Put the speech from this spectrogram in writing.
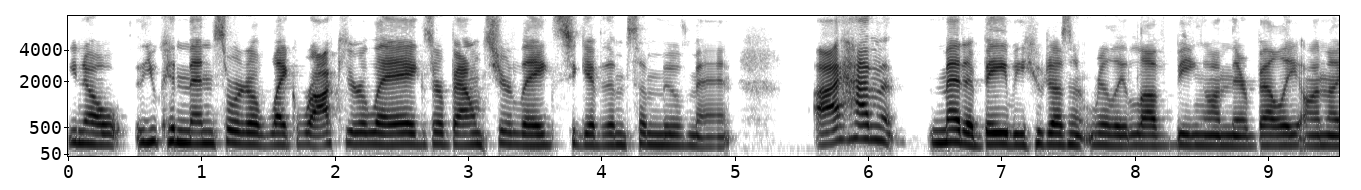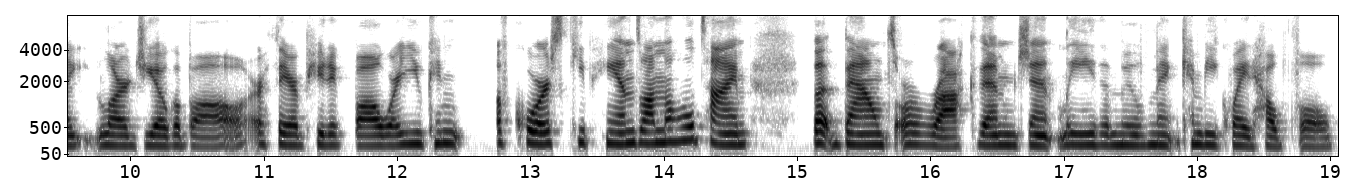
You know you can then sort of like rock your legs or bounce your legs to give them some movement. I haven't met a baby who doesn't really love being on their belly on a large yoga ball or therapeutic ball where you can of course keep hands on the whole time but bounce or rock them gently. The movement can be quite helpful.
